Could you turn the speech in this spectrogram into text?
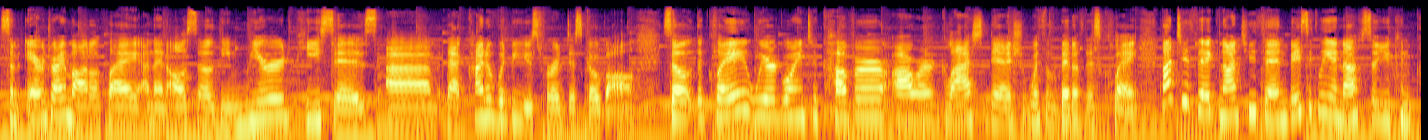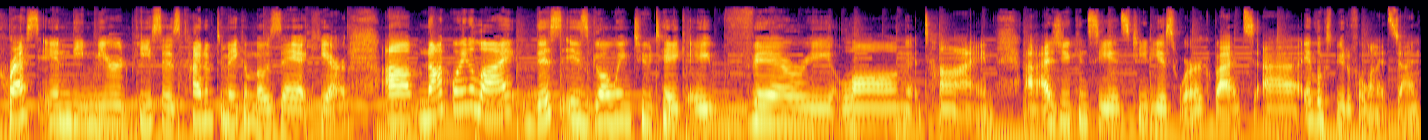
some air dry model clay, and then also the mirrored pieces um, that kind of would be used for a disco ball. So the clay, we're going to cover our glass dish with a bit of this clay. Not too thick, not too thin, basically enough so you can press in the mirrored pieces kind of to make a mosaic here. Um, not going to lie, this is going to take a very long time. Uh, as you can see, it's tedious work, but uh, it looks beautiful when it's done.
